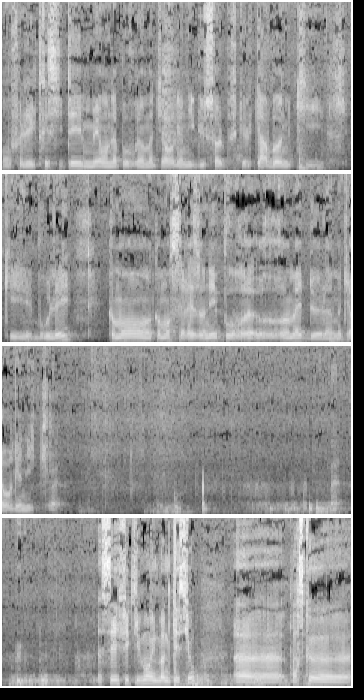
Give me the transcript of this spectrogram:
on fait l'électricité, mais on appauvrit en matière organique du sol parce que le carbone qui, qui est brûlé. Comment comment c'est raisonné pour remettre de la matière organique? C'est effectivement une bonne question euh, parce que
